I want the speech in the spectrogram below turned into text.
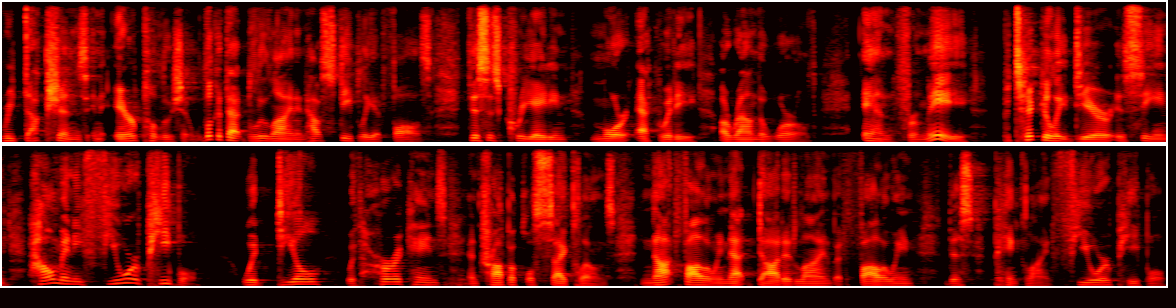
reductions in air pollution. Look at that blue line and how steeply it falls. This is creating more equity around the world. And for me, particularly dear is seeing how many fewer people would deal with hurricanes and tropical cyclones, not following that dotted line, but following this pink line. Fewer people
